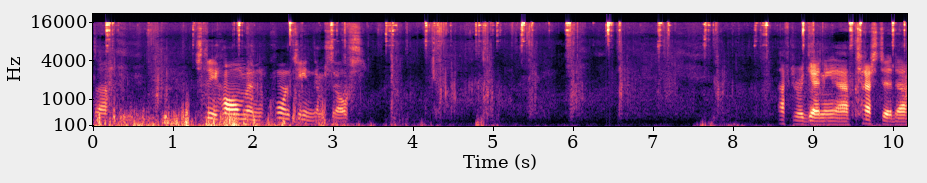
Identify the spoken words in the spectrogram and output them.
to stay home and quarantine themselves. After getting uh, tested. Uh,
